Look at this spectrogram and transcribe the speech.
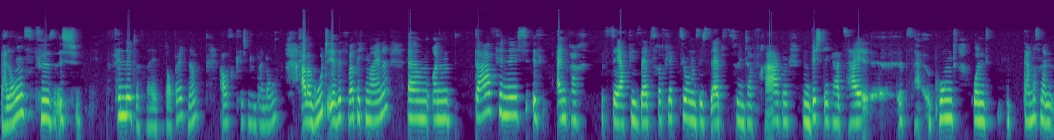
Balance für sich findet, das war jetzt doppelt, ne? Ausgeglichene Balance. Aber gut, ihr wisst, was ich meine. Ähm, und da finde ich, ist einfach sehr viel Selbstreflexion und sich selbst zu hinterfragen. Ein wichtiger Teil, Punkt. Und da muss man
